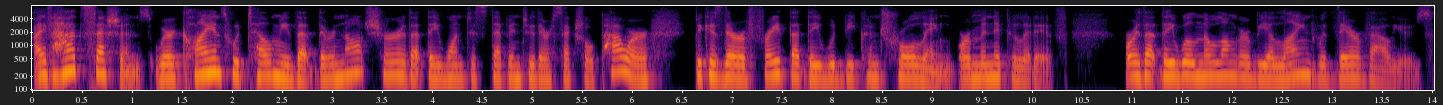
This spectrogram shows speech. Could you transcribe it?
I've had sessions where clients would tell me that they're not sure that they want to step into their sexual power because they're afraid that they would be controlling or manipulative, or that they will no longer be aligned with their values.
